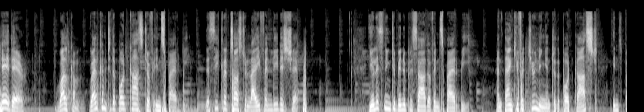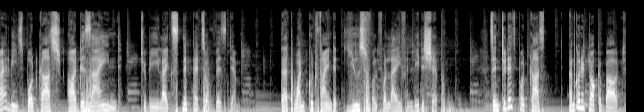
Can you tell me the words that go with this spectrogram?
Hey there. Welcome. Welcome to the podcast of Inspire B, the secret sauce to life and leadership. You're listening to Binu Prasad of Inspire B, and thank you for tuning into the podcast. Inspire B's podcasts are designed to be like snippets of wisdom that one could find it useful for life and leadership. So, in today's podcast, I'm going to talk about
